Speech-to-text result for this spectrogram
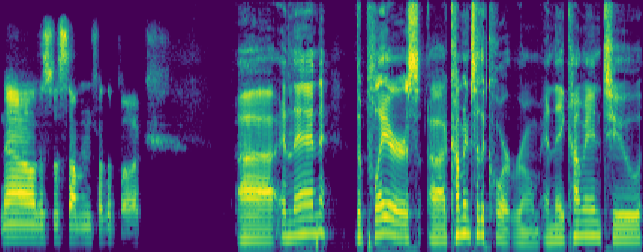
no, this was something for the book. Uh, and then the players uh, come into the courtroom and they come into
